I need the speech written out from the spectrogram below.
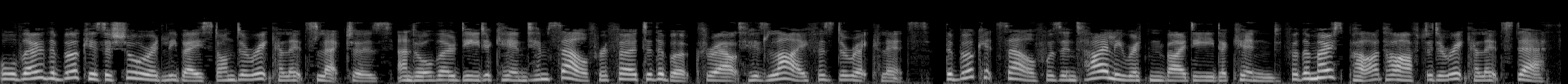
Although the book is assuredly based on Dirichlet's lectures, and although Dedekind himself referred to the book throughout his life as Dirichlet's, the book itself was entirely written by Dedekind, for the most part after Dirichlet's death.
